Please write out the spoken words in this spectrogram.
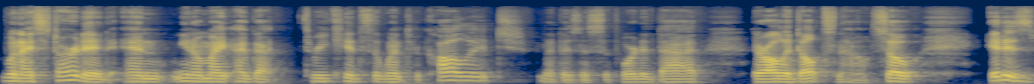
when I started, and you know, my I've got three kids that went through college. My business supported that. They're all adults now. So it has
